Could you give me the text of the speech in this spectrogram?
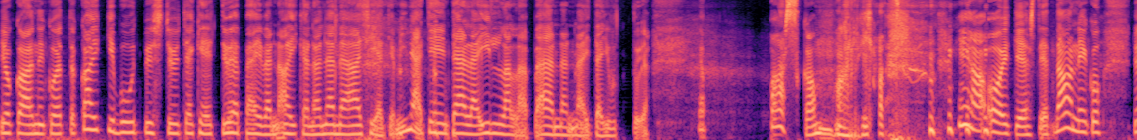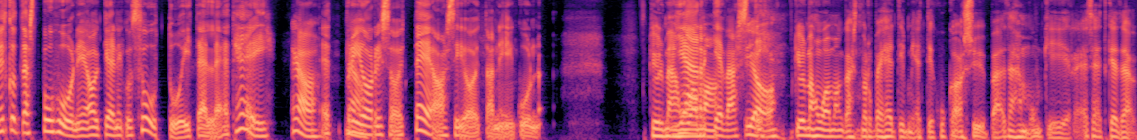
joka on niin kuin, että kaikki muut pystyy tekemään työpäivän aikana nämä asiat ja minä teen täällä illalla päännän näitä juttuja. Ja paskan marjat. Ihan oikeasti. Että on niin kuin, nyt kun tästä puhuu, niin oikein niin kuin suuttuu itselleen, että hei, Joo, että priorisoi, tee asioita niin kuin kyllä mä järkevästi. Huomaan, joo, kyllä mä huomaan, että mä rupean heti miettimään, kuka on syypää tähän mun kiireeseen, että, ketä,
